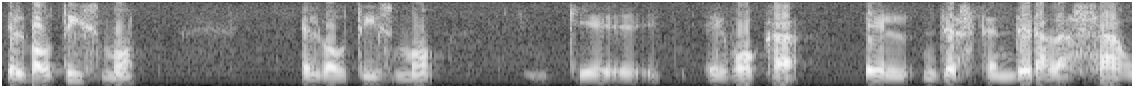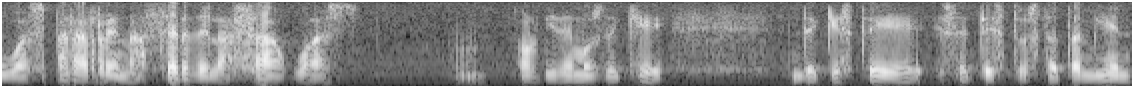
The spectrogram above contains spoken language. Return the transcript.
El bautismo, el bautismo que evoca el descender a las aguas para renacer de las aguas, olvidemos de que, de que este, este texto está también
